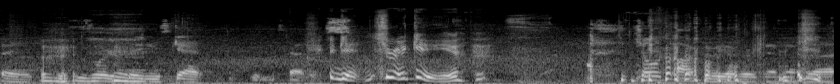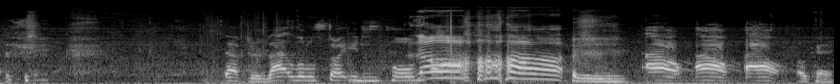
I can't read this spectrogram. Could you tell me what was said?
Hey, this is where Sadie's cat. Getting tricky. Don't talk to me ever again after that. After that little stunt you just pulled. No! Ow, ow, ow. Okay.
